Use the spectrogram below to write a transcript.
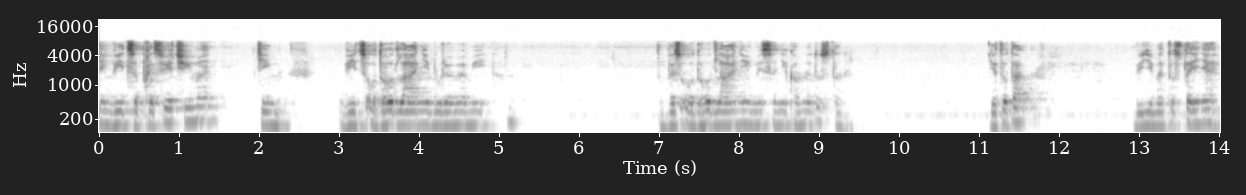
Čím více přesvědčíme, tím víc odhodlání budeme mít. Bez odhodlání my se nikam nedostaneme. Je to tak? Vidíme to stejně?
